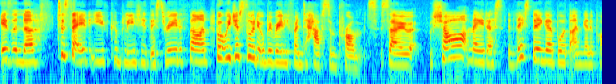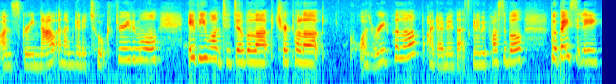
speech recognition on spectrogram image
is enough to say that you've completed this readathon but we just thought it would be really fun to have some prompts. So Charr made us this bingo board that I'm going to put on screen now and I'm going to talk through them all. If you want to double up triple up quadruple up I don't know if that's going to be possible but basically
